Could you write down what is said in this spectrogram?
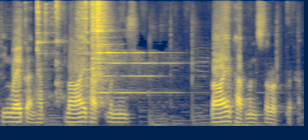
ทิ้งไว้ก่อนครับรอให้ผักมันรอให้ผักมันสลดก่อนครับ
